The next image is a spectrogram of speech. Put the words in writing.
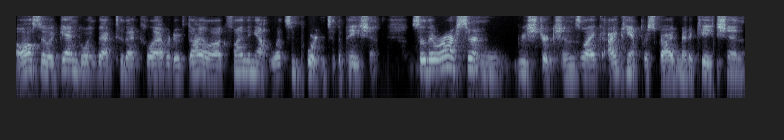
Also, again, going back to that collaborative dialogue, finding out what's important to the patient. So there are certain restrictions, like I can't prescribe medication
